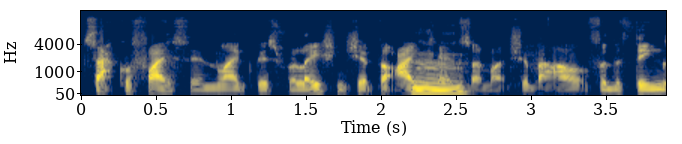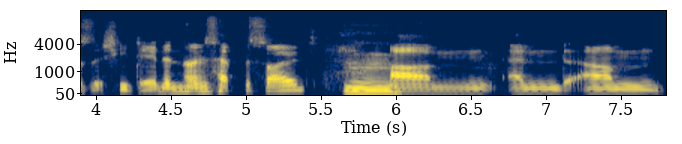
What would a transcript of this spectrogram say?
sacrificing like this relationship that I mm. cared so much about for the things that she did in those episodes. Mm. Um, and um,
